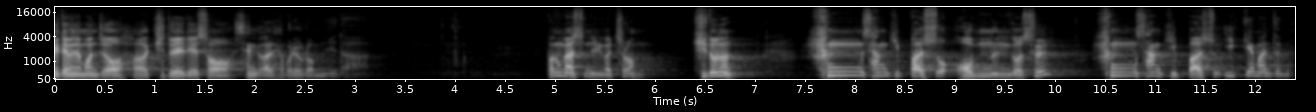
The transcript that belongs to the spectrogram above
그렇기 때문에 먼저 어, 기도에 대해서 생각을 해보려고 합니다. 방금 말씀드린 것처럼 기도는 항상 기뻐할 수 없는 것을 항상 기뻐할 수 있게 만듭니다.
